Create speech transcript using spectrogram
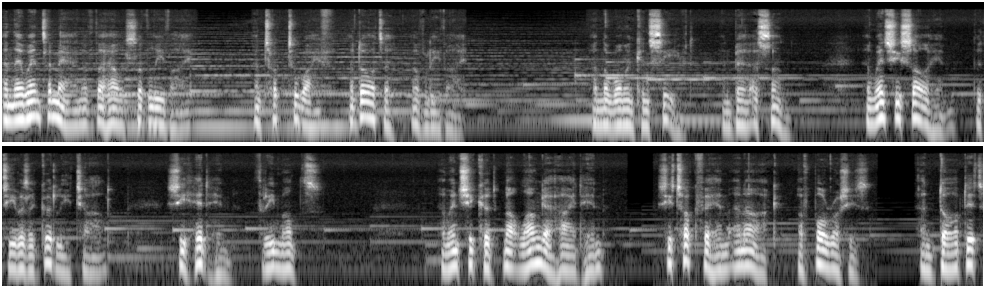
And there went a man of the house of Levi, and took to wife a daughter of Levi. And the woman conceived, and bare a son. And when she saw him, that he was a goodly child, she hid him three months. And when she could not longer hide him, she took for him an ark of bulrushes, and daubed it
